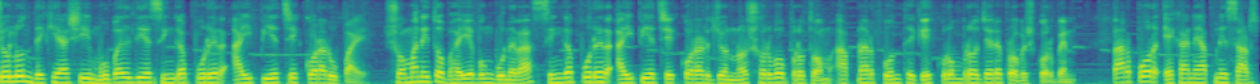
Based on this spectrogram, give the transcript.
চলুন দেখে আসি মোবাইল দিয়ে সিঙ্গাপুরের আইপিএ চেক করার উপায়। সম্মানিত ভাই এবং বোনেরা, সিঙ্গাপুরের আইপিএ চেক করার জন্য সর্বপ্রথম আপনার ফোন থেকে ক্রোম ব্রাউজারে প্রবেশ করবেন। তারপর এখানে আপনি সার্চ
